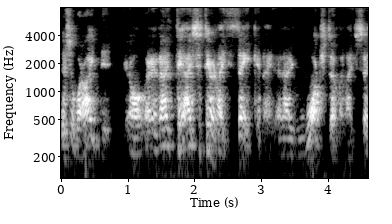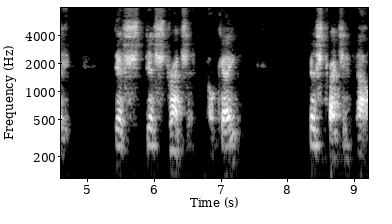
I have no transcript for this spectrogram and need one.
this is what I did. You know, and I think I sit there and I think and I and I watch them and I say, "They're they're stretching, okay? They're stretching." Now,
